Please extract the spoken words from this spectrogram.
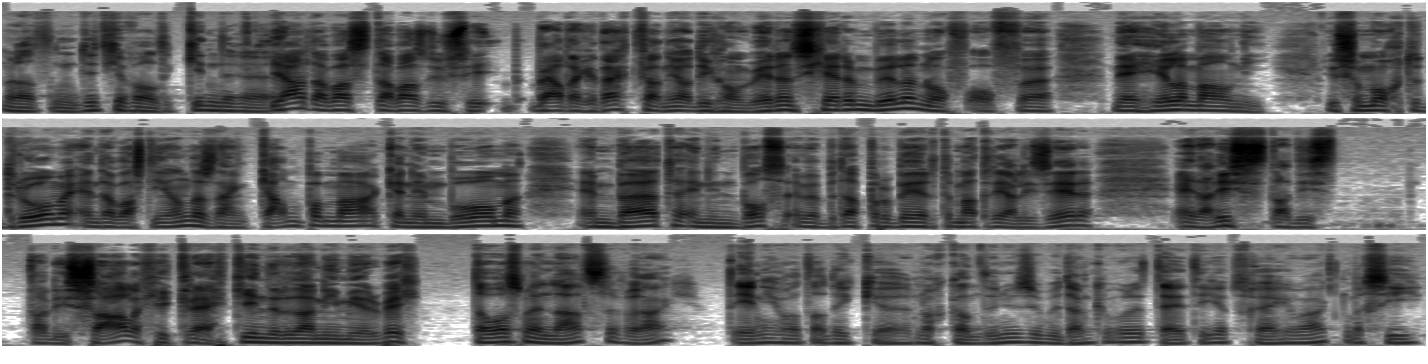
maar dat in dit geval de kinderen... Ja, dat was, dat was dus... Wij hadden gedacht van, ja, die gaan weer een scherm willen, of... of uh, nee, helemaal niet. Dus ze mochten dromen en dat was niet anders dan kampen maken in bomen en buiten en in het bos. En we hebben dat proberen te materialiseren. En dat is, dat is, dat is zalig. Je krijgt kinderen dan niet meer weg. Dat was mijn laatste vraag. Het enige wat dat ik uh, nog kan doen is u bedanken voor de tijd die je hebt vrijgemaakt. Merci,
